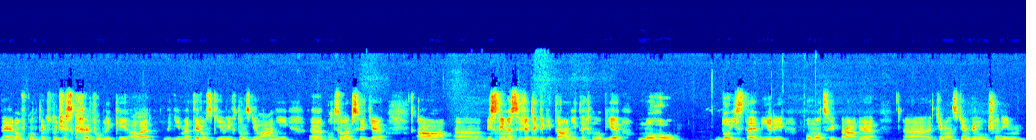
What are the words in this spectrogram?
nejenom v kontextu České republiky, ale vidíme ty rozdíly v tom vzdělání po celém světě. A myslíme si, že ty digitální technologie mohou do jisté míry pomoci právě těmhle těm vyloučeným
